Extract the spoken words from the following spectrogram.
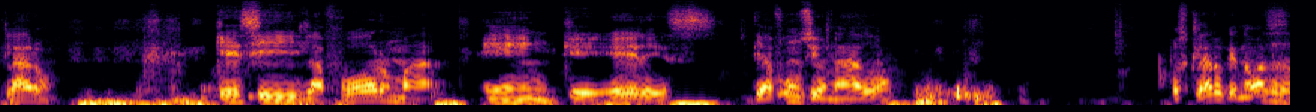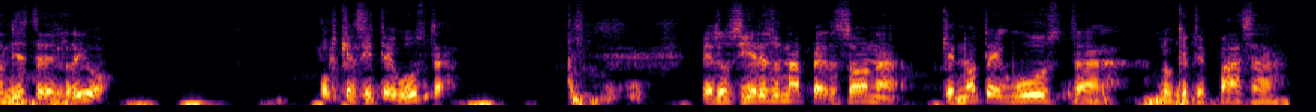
Claro, que si la forma en que eres te ha funcionado, pues claro que no vas a salirte del río, porque así te gusta. Pero si eres una persona que no te gusta lo que te pasa,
